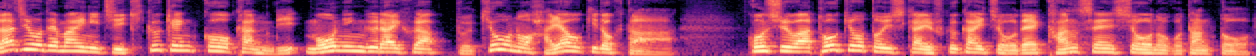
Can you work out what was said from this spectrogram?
ラジオで毎日聞く健康管理、モーニングライフアップ、今日の早起きドクター。今週は東京都医師会副会長で感染症のご担当、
